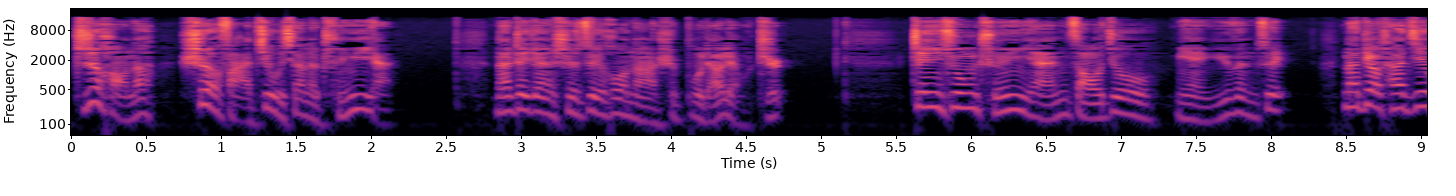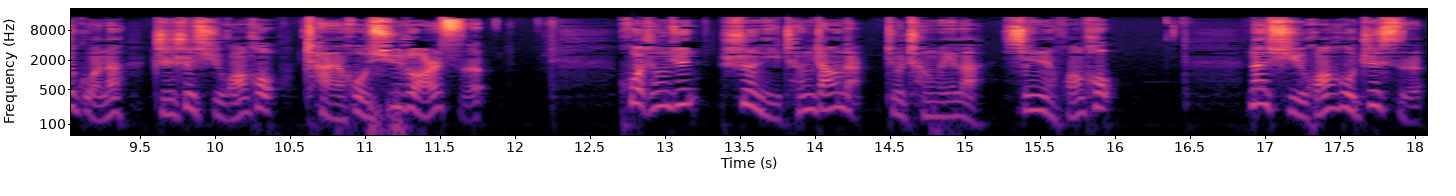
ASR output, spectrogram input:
只好呢设法救下了淳于衍。那这件事最后呢是不了了之，真凶淳于衍早就免于问罪。那调查结果呢，只是许皇后产后虚弱而死，霍成君顺理成章的就成为了新任皇后。那许皇后之死，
